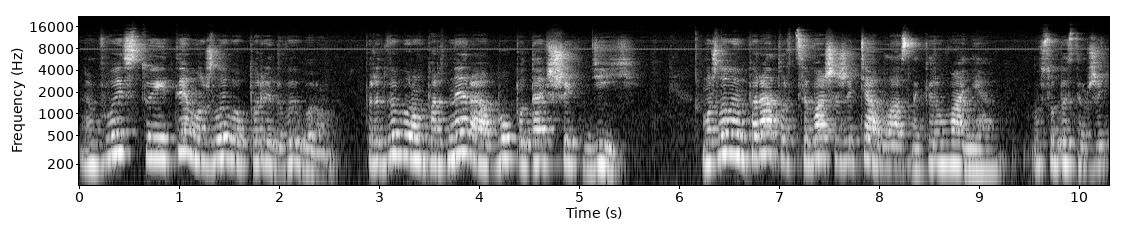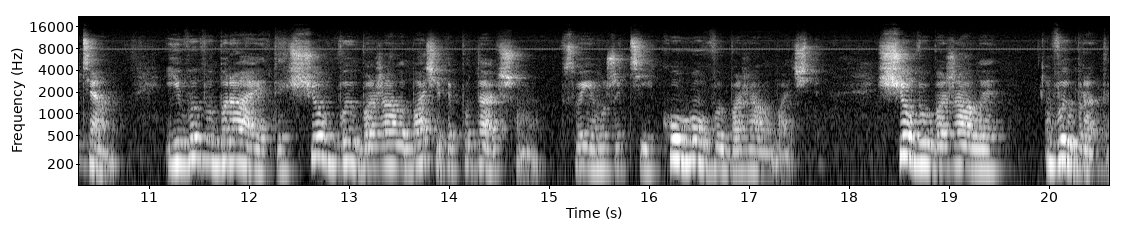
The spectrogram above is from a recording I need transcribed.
Ви стоїте, можливо, перед вибором, перед вибором партнера або подальших дій. Можливо, імператор це ваше життя, власне, керування особистим життям. І ви вибираєте, що ви бажали бачити подальшому в своєму житті, кого ви бажали бачити, що ви бажали вибрати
